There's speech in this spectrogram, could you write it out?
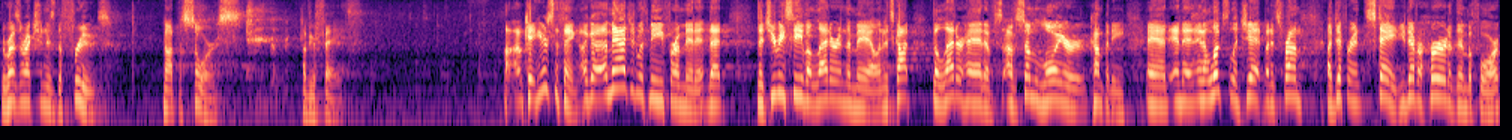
The resurrection is the fruit, not the source of your faith. Uh, okay, here's the thing. Imagine with me for a minute that, that you receive a letter in the mail and it's got the letterhead of, of some lawyer company and, and, and it looks legit, but it's from a different state. You've never heard of them before.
